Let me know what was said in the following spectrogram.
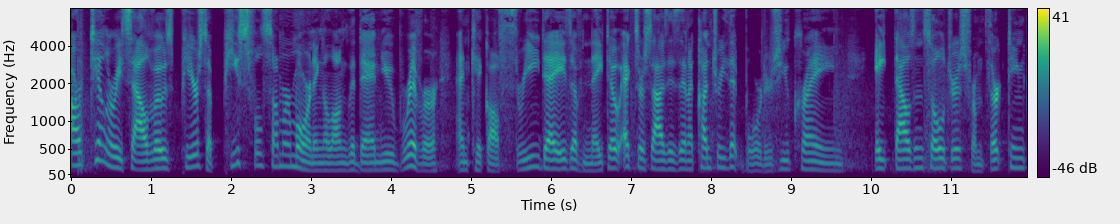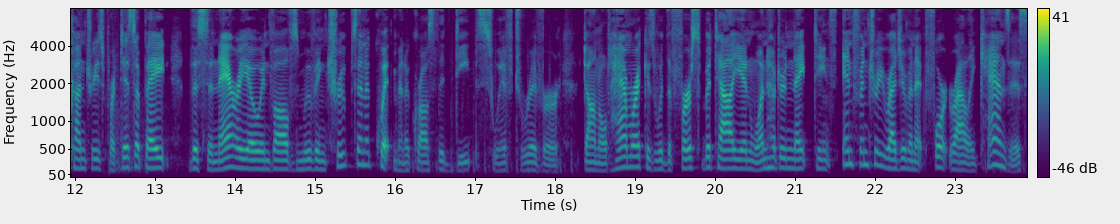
Artillery salvos pierce a peaceful summer morning along the Danube River and kick off three days of NATO exercises in a country that borders Ukraine. 8,000 soldiers from 13 countries participate. The scenario involves moving troops and equipment across the deep, swift river. Donald Hamrick is with the 1st Battalion, 118th Infantry Regiment at Fort Riley, Kansas.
